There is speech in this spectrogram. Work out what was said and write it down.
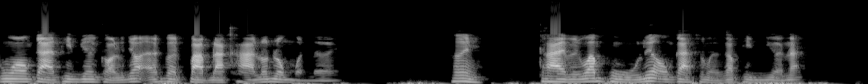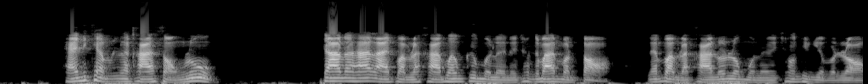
กลัวโอกาสทีมเยือนของรอยอลแอสเฟิร์ดปรับราคาลดลงหมดเลย เฮ้ย กลายเป็นว่าผูเลือกโอกาสเสมอกับทีมเยือนนะแฮนดิแคปราคาสองลูก เจ้านะฮะลายปรับราคาเพิ่มขึ้นหมดเลยในช่องเจ้าบ้านบอลต่อ และปรับราคาลดลงหมดเลยในช่องทีมเยือนบอลรอง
